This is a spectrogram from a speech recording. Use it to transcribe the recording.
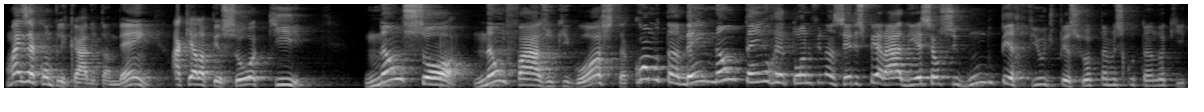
Mas é complicado também aquela pessoa que não só não faz o que gosta, como também não tem o retorno financeiro esperado. E esse é o segundo perfil de pessoa que está me escutando aqui.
